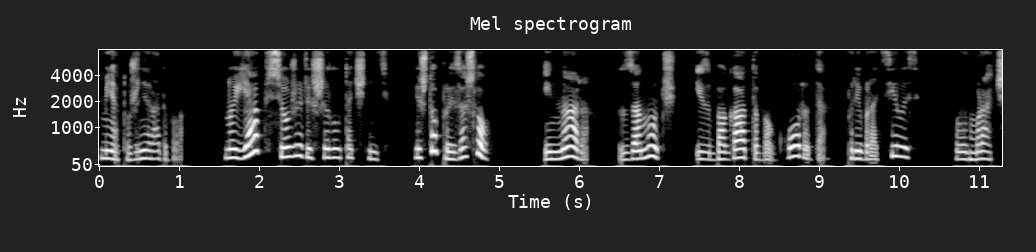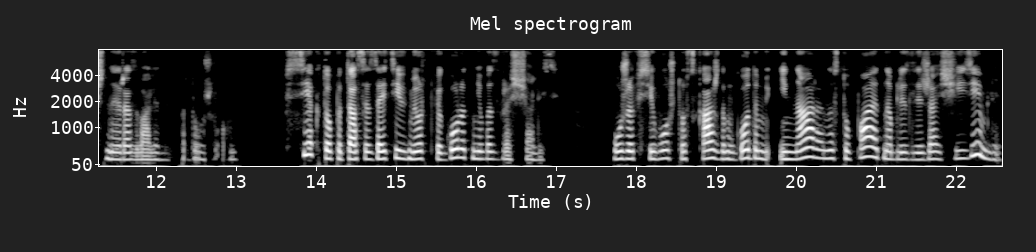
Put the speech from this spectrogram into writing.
меня тоже не радовала. Но я все же решила уточнить. И что произошло? Инара за ночь из богатого города превратилась в мрачные развалины, продолжил он. Все, кто пытался зайти в мертвый город, не возвращались. Уже всего, что с каждым годом Инара наступает на близлежащие земли.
